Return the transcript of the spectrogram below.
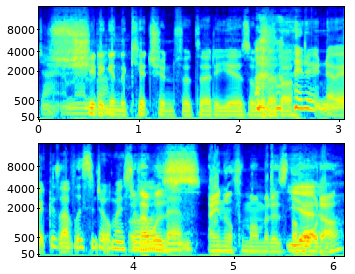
don't shitting in the kitchen for 30 years or whatever? I don't know because I've listened to almost oh, Well, all that of them. That was anal thermometers. The Yeah. hoarder.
